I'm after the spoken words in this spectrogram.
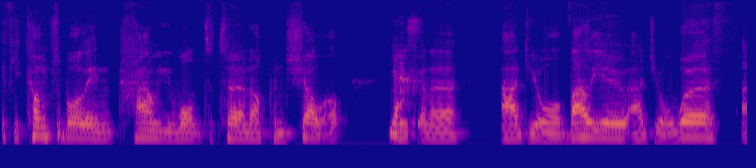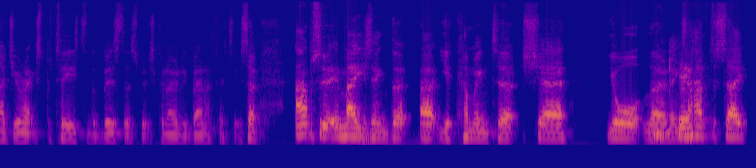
if you're comfortable in how you want to turn up and show up, yes. you're gonna add your value, add your worth, add your expertise to the business, which can only benefit it. So, absolutely amazing that uh, you're coming to share your learnings. I have to say,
